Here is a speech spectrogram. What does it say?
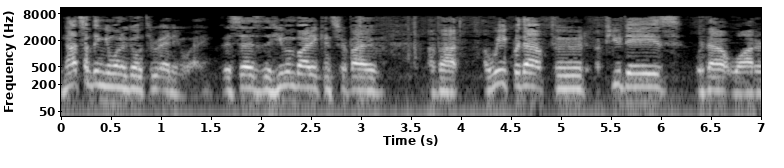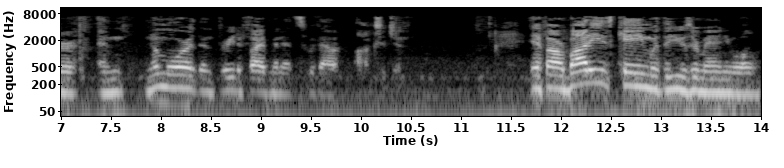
Not something you want to go through anyway. It says the human body can survive about a week without food, a few days without water, and no more than three to five minutes without oxygen. If our bodies came with a user manual,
